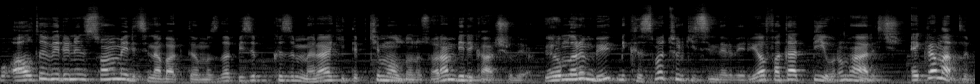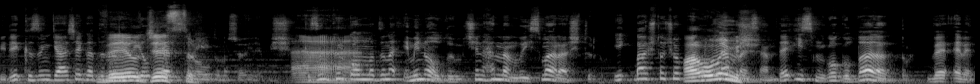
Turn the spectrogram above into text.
Bu 6 verinin son verisine baktığımızda bizi bu kızın merak edip kim olduğunu soran biri karşılıyor. Yorumların büyük bir kısmı Türk isimleri veriyor fakat bir yorum hariç. Ekrem adlı biri kızın gerçek adının Chester Jester. olduğunu söylemiş. Kızın Türk olmadığına emin olduğum için hemen bu ismi araştırdım. İlk başta çok Ha, o muymuş? de ismi Google'da arattım. Ve evet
